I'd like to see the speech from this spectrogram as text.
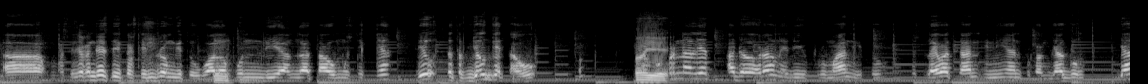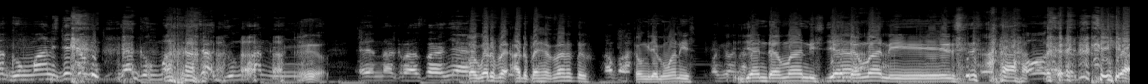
eh, maksudnya kan dia TikTok syndrome gitu. Hmm. walaupun dia nggak tahu musiknya dia tetap joget tahu oh iya. Aku pernah lihat ada orang nih di perumahan gitu terus lewat kan inian tukang jagung. Jagung manis dia joget. Jagung manis jagung manis. Iya. Enak rasanya. Kalau gua ada play- ada plesetan tuh? Apa? Tong jagung manis. Bagaimana? Janda manis janda Ya. manis. Oh gitu. iya.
